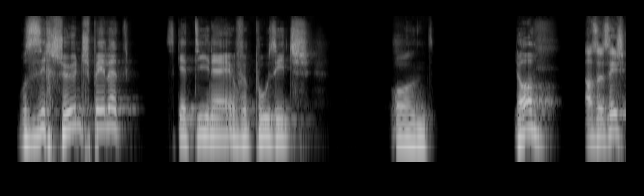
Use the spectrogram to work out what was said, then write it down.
wo sie sich schön spielen. Es geht rein auf den Pusic. Und ja. Also es ist,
